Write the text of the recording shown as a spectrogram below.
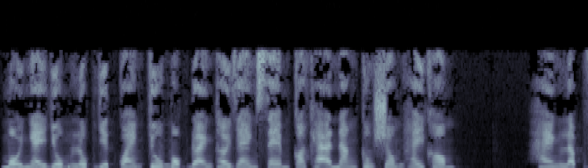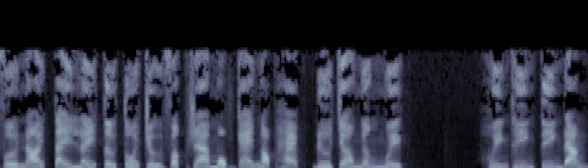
Mỗi ngày dùng lục dịch quán chú một đoạn thời gian xem có khả năng cứu sống hay không. Hàng Lập vừa nói tay lấy từ túi trữ vật ra một cái ngọc hạt đưa cho Ngân Nguyệt. Huyền Thiên Tiên Đằng.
